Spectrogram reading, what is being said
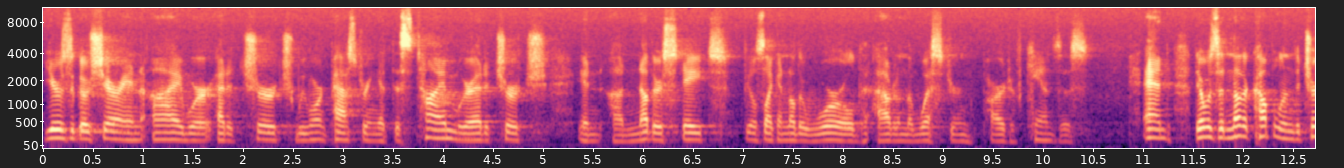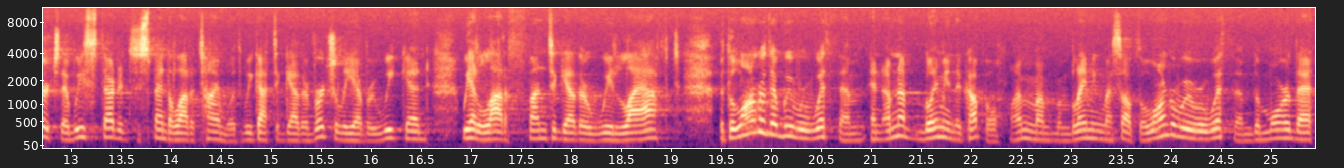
Years ago, Sherry and I were at a church. We weren't pastoring at this time. We were at a church in another state, feels like another world, out in the western part of Kansas. And there was another couple in the church that we started to spend a lot of time with. We got together virtually every weekend. We had a lot of fun together. We laughed. But the longer that we were with them, and I'm not blaming the couple, I'm, I'm blaming myself. The longer we were with them, the more that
